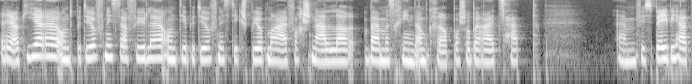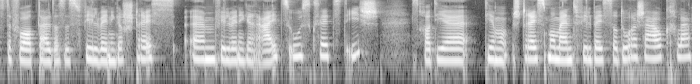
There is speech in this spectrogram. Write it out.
reagieren und Bedürfnisse erfüllen und die Bedürfnisse die spürt man einfach schneller, wenn man das Kind am Körper schon bereits hat. Ähm, für das Baby hat es den Vorteil, dass es viel weniger Stress, ähm, viel weniger Reiz ausgesetzt ist. Es kann die, die Stressmomente viel besser durchschaukeln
